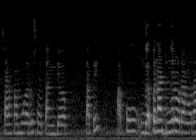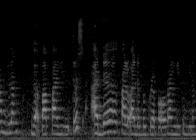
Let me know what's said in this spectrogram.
salah kamu harus tanggung jawab. Tapi aku nggak pernah dengar orang-orang bilang nggak apa-apa gitu. Terus ada kalau ada beberapa orang gitu bilang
